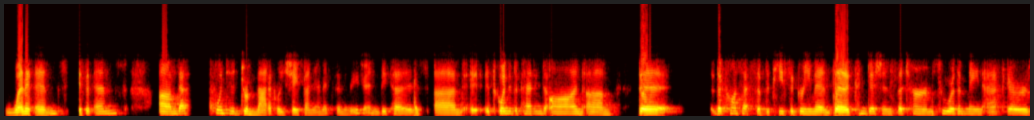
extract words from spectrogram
when it ends, if it ends. Um, that's going to dramatically shape dynamics in the region because um, it, it's going to depend on um, the the context of the peace agreement, the conditions, the terms, who are the main actors,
